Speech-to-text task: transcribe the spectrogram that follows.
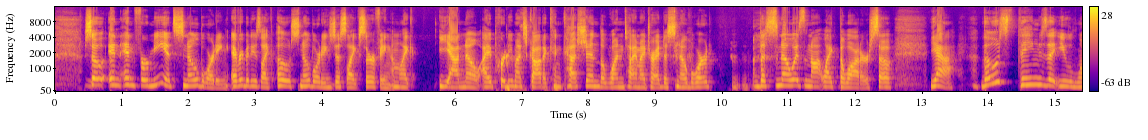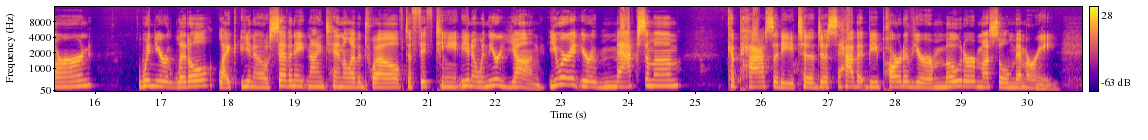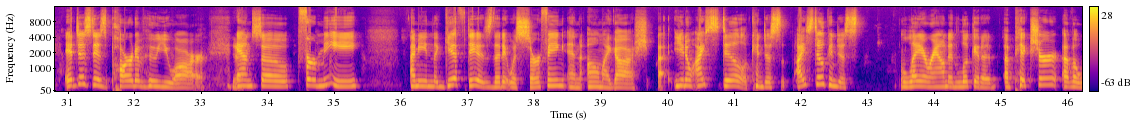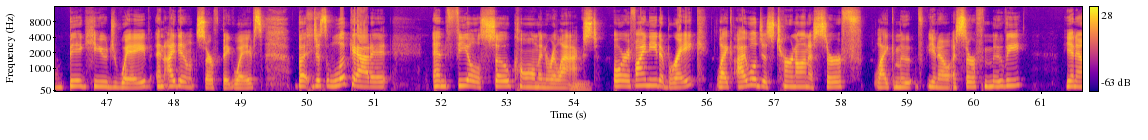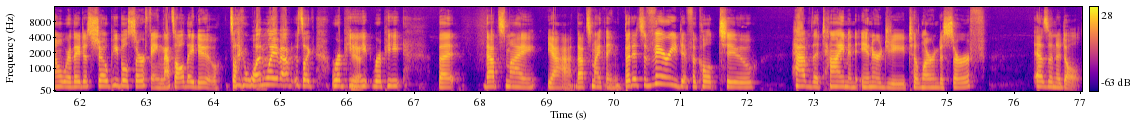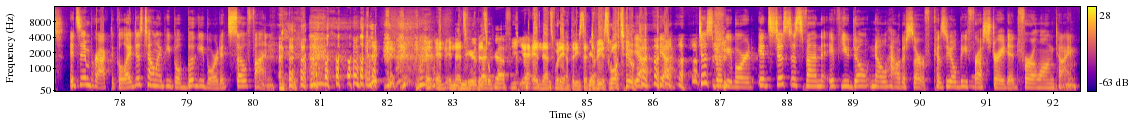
So and and for me it's snowboarding. Everybody's like oh snowboarding's just like surfing. I'm like yeah no. I pretty much got a concussion the one time i tried to snowboard. The snow is not like the water. So yeah. Those things that you learn when you're little, like, you know, 7, 8, 9, 10, 11, 12 to 15, you know, when you're young, you are at your maximum capacity to just have it be part of your motor muscle memory. It just is part of who you are. And so for me, I mean, the gift is that it was surfing, and oh my gosh, uh, you know, I still can just, I still can just lay around and look at a, a picture of a big, huge wave. And I don't surf big waves, but just look at it and feel so calm and relaxed. Or if I need a break, like I will just turn on a surf, like, mo- you know, a surf movie you know, where they just show people surfing. That's all they do. It's like one wave after, it's like repeat, repeat. But that's my, yeah, that's my thing. But it's very difficult to have the time and energy to learn to surf as an adult. It's impractical. I just tell my people boogie board. It's so fun. and, and, and that's that's that, what, yeah, and that's what Anthony said to me as well too. yeah, yeah. Just boogie board. It's just as fun if you don't know how to surf because you'll be frustrated for a long time.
